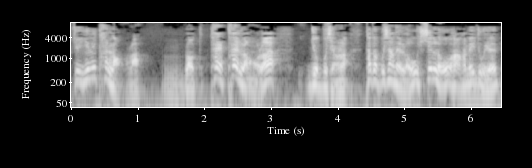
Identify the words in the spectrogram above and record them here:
就因为太老了，嗯，老太太老了就不行了，它倒不像那楼新楼哈还没住人，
